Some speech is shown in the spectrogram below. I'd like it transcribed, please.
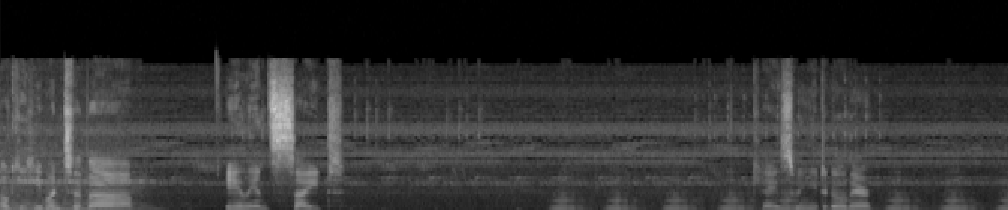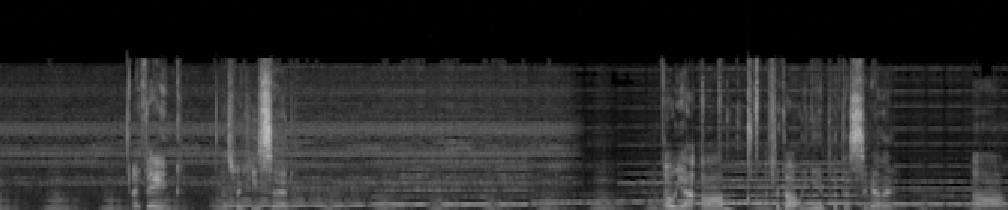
Okay, he went to the alien site. Okay, so we need to go there. I think. That's what he said. Oh yeah, um, I forgot, we need to put this together. Um...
